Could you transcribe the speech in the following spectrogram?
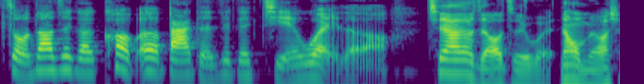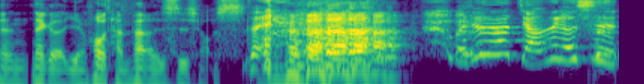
走到这个 COP 二八的这个结尾了哦。现在要走到结尾，那我们要先那个延后谈判二十四小时。对，我就是要讲这个事，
